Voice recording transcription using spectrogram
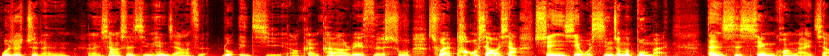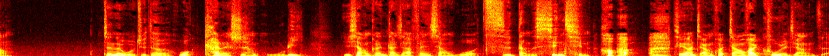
我就只能可能像是今天这样子录一集，然后可能看到类似的书出来咆哮一下，宣泄我心中的不满。但是现况来讲，真的我觉得我看的是很无力。也想要跟大家分享我此等的心情，哈哈，听到讲快讲快哭了这样子。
